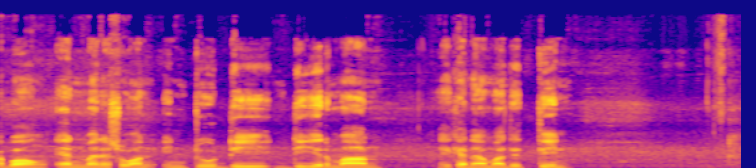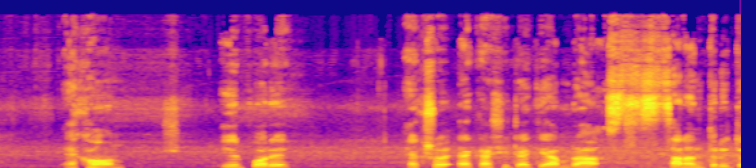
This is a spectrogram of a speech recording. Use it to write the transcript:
এবং N minus one into D D এর মান এখানে আমাদের তিন। এখন, এরপরে একশো একাশিটাকে আমরা স্থানান্তরিত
